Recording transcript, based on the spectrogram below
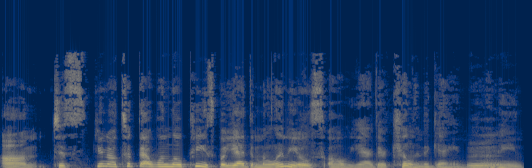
um, just, you know, took that one little piece. But yeah, the millennials, oh yeah, they're killing the game. I mean,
